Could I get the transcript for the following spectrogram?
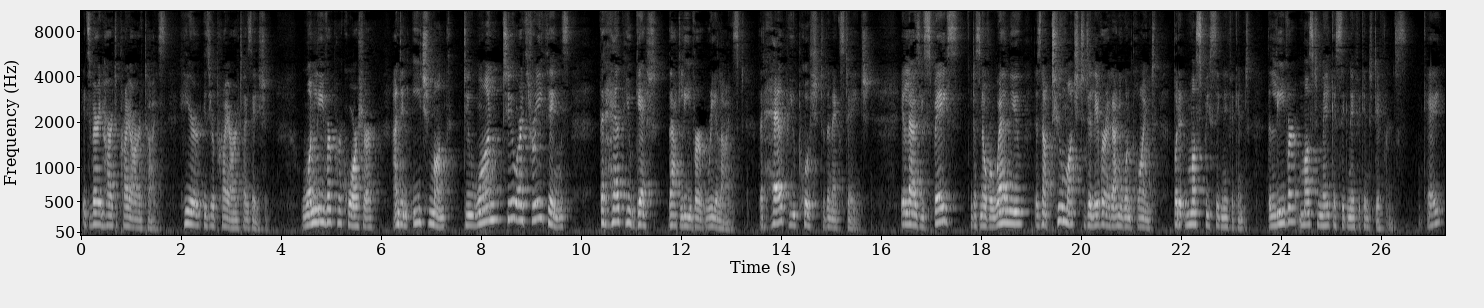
it's very hard to prioritize. Here is your prioritization. One lever per quarter, and in each month, do one, two, or three things that help you get that lever realized, that help you push to the next stage. It allows you space, it doesn't overwhelm you, there's not too much to deliver at any one point, but it must be significant. The lever must make a significant difference. Okay?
